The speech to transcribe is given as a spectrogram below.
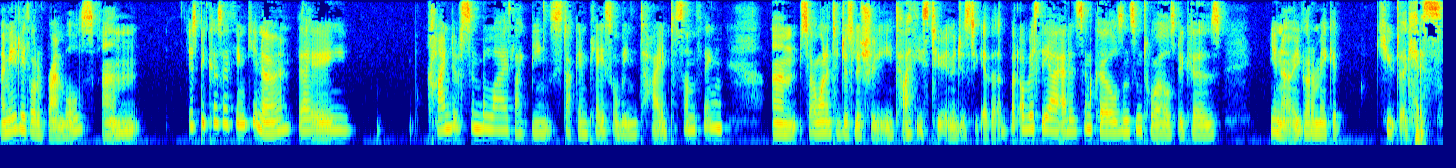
I immediately thought of brambles, um, just because I think you know they kind of symbolize like being stuck in place or being tied to something. Um, so I wanted to just literally tie these two images together. But obviously I added some curls and some twirls because, you know, you got to make it cute, I guess.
